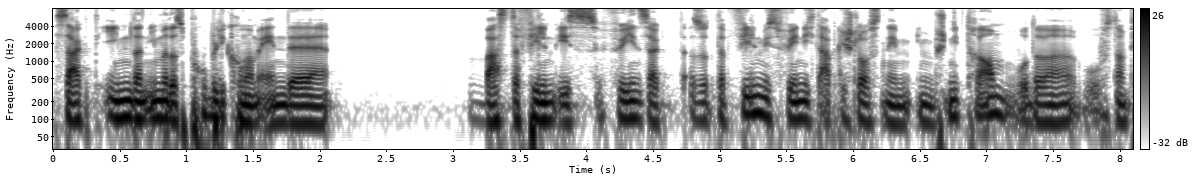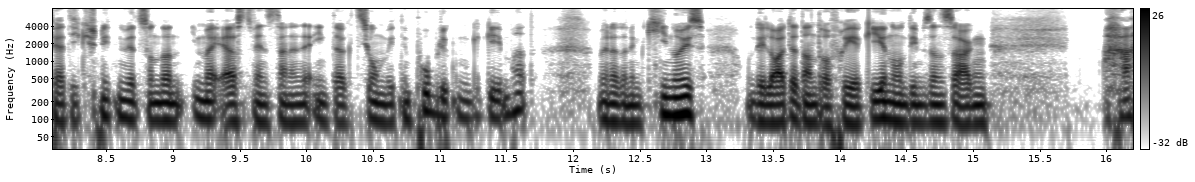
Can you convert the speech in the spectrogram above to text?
sagt ihm dann immer das Publikum am Ende, was der Film ist. Für ihn sagt, also der Film ist für ihn nicht abgeschlossen im, im Schnittraum, wo, der, wo es dann fertig geschnitten wird, sondern immer erst, wenn es dann eine Interaktion mit dem Publikum gegeben hat, wenn er dann im Kino ist und die Leute dann darauf reagieren und ihm dann sagen, aha,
